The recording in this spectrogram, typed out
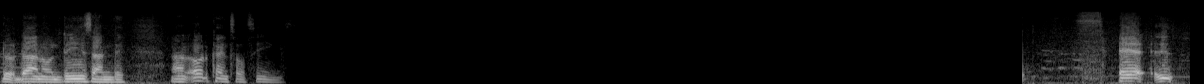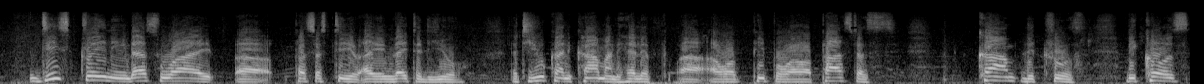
do, done on this and, and all kinds of things. Uh, this training, that's why, uh, Pastor Steve, I invited you, that you can come and help uh, our people, our pastors, come the truth. Because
